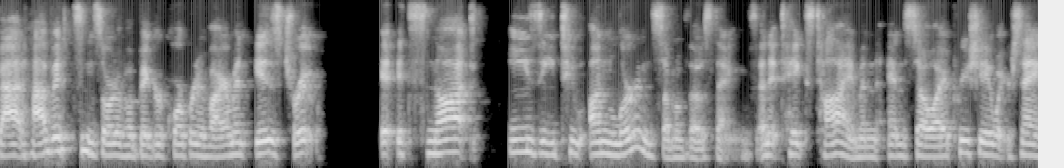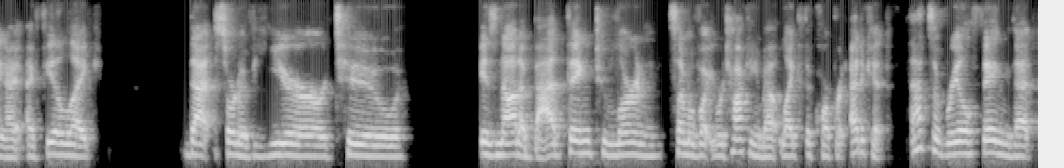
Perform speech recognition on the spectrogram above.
bad habits in sort of a bigger corporate environment is true. It, it's not easy to unlearn some of those things and it takes time and and so i appreciate what you're saying. I, I feel like that sort of year or two is not a bad thing to learn some of what you were talking about like the corporate etiquette. That's a real thing that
